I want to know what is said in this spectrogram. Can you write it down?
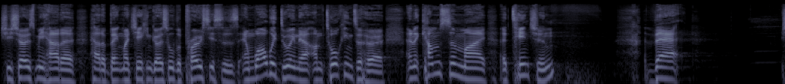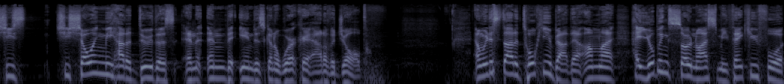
she shows me how to how to bank my check and goes through all the processes. And while we're doing that, I'm talking to her and it comes to my attention that she's she's showing me how to do this and in the end it's going to work her out of a job. And we just started talking about that. I'm like, hey, you're being so nice to me. Thank you for,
